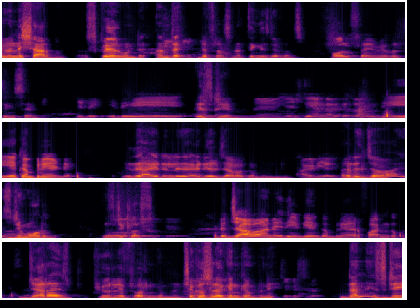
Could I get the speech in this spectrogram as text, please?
ఇవన్నీ షార్ప్ స్క్వేర్ ఉంటాయి అంతే difference nothing is difference all frame everything same ఇది ఇది అండి. ఎస్డి అన్నారు కదా ఇది ఏ కంపెనీ అండి? ఇది ఐడియల్ ఐడియల్ జావా కంపెనీ అండి. Ideal Ideal Jawa SD model SD class అంటే జావా అనేది Indian company or foreign company Jawa is purely foreign company Czechoslovakian company then SD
